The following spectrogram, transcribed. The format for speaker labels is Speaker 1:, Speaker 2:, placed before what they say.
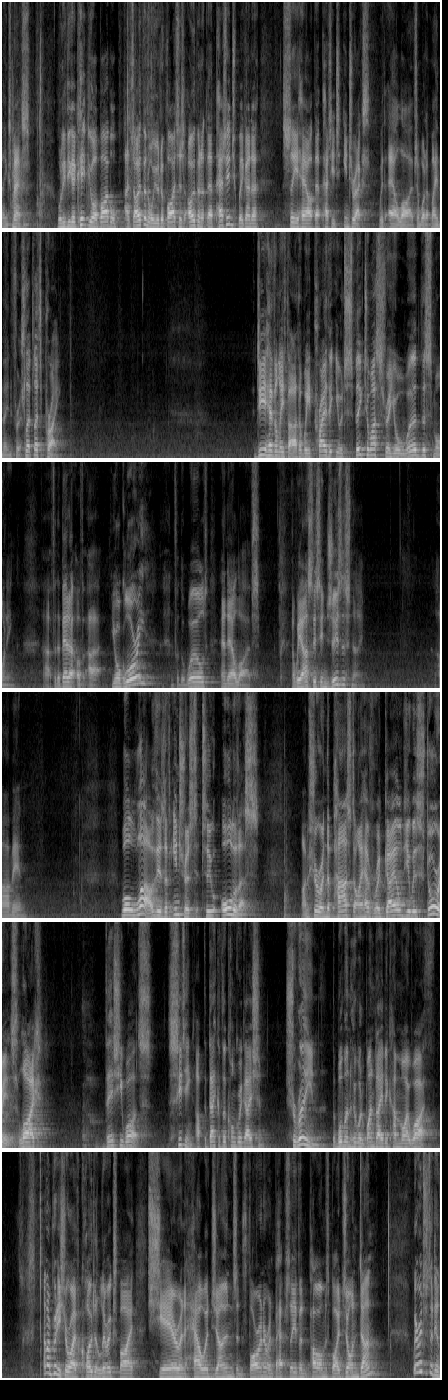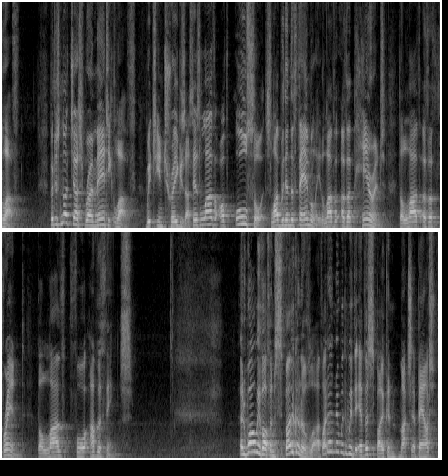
Speaker 1: Thanks, Max. Well, if you can keep your Bible as open or your devices open at that passage, we're going to see how that passage interacts with our lives and what it may mean for us. Let, let's pray. Dear Heavenly Father, we pray that you would speak to us through your word this morning uh, for the better of uh, your glory and for the world and our lives. And we ask this in Jesus' name. Amen. Well, love is of interest to all of us. I'm sure in the past I have regaled you with stories like there she was, sitting up the back of the congregation, Shireen, the woman who would one day become my wife. And I'm pretty sure I've quoted lyrics by Cher and Howard Jones and Foreigner and perhaps even poems by John Donne. We're interested in love, but it's not just romantic love which intrigues us. There's love of all sorts love within the family, the love of a parent, the love of a friend, the love for other things. And while we've often spoken of love, I don't know whether we've ever spoken much about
